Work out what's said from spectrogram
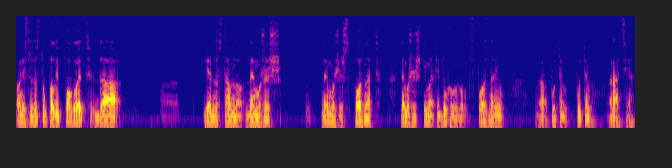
oni su zastupali pogled da jednostavno ne možeš, ne možeš spoznat, ne možeš imati duhovnu spoznaju putem, putem racija.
